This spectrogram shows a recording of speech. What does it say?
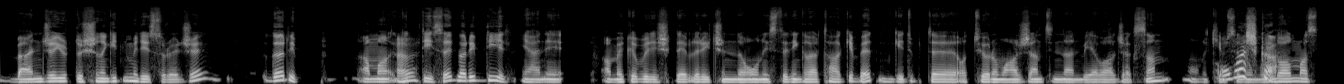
Bence yurt dışına gitmediği sürece garip ama Evet. gittiyse garip değil. Yani Amerika Birleşik Devletleri içinde onu istediğin kadar takip et. Gidip de atıyorum Arjantin'den bir ev alacaksan onu kimsenin başka. umurunda olmaz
